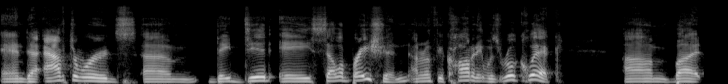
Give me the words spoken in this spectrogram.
And uh, afterwards, um, they did a celebration. I don't know if you caught it. It was real quick. Um, but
